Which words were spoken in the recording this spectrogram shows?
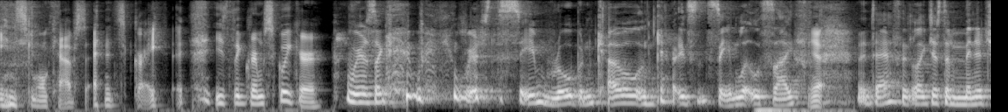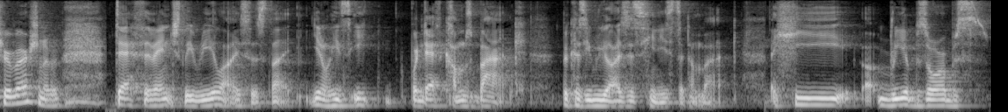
in small caps. And it's great. He's the grim squeaker. Wears like wears the same robe and cowl and carries the same little scythe. Yeah. The death, is like just a miniature version of him. Death eventually realizes that you know he's he, when Death comes back because he realizes he needs to come back. He reabsorbs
